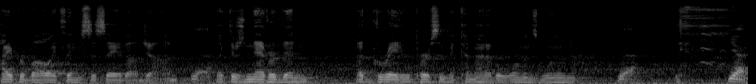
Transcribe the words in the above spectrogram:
hyperbolic things to say about John. Yeah. Like there's never been a greater person to come out of a woman's womb. Yeah. Yeah.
